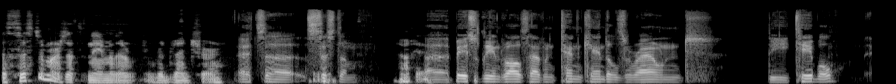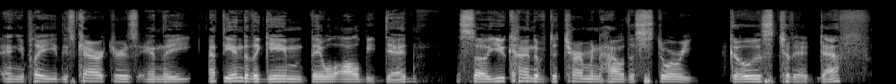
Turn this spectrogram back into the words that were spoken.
The system, or is that the name of the adventure? It's a system. Okay. Uh, basically involves having ten candles around the table, and you play these characters, and they at the end of the game they will all be dead. So you kind of determine how the story goes to their death.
